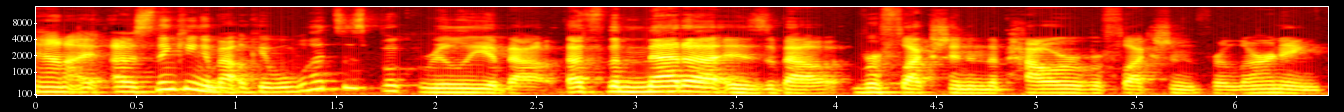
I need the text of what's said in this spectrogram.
And I, I was thinking about, okay, well, what's this book really about? That's the meta is about reflection and the power of reflection for learning.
